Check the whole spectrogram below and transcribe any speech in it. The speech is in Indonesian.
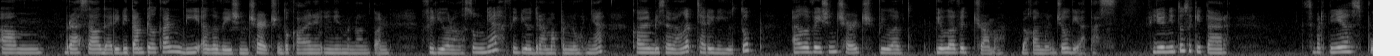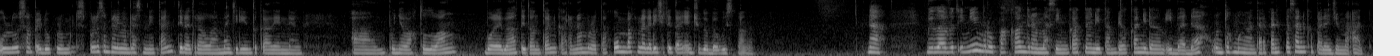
Um, berasal dari ditampilkan di Elevation Church untuk kalian yang ingin menonton video langsungnya, video drama penuhnya kalian bisa banget cari di YouTube Elevation Church Beloved Beloved Drama bakal muncul di atas. Videonya itu sekitar sepertinya 10 sampai 20 10 sampai 15 menitan, tidak terlalu lama jadi untuk kalian yang um, punya waktu luang boleh banget ditonton karena menurut aku makna dari ceritanya juga bagus banget. Nah, Beloved ini merupakan drama singkat yang ditampilkan di dalam ibadah untuk mengantarkan pesan kepada jemaat.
